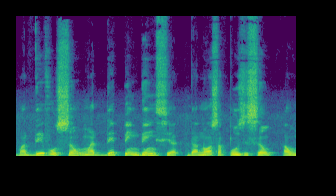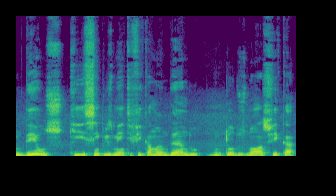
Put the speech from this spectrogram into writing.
uma devoção, uma dependência da nossa posição a um Deus que simplesmente fica mandando em todos nós, fica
